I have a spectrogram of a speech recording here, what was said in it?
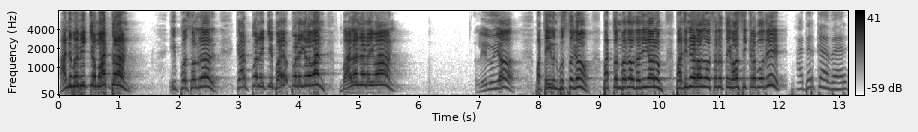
அனுபவிக்க மாட்டான். இப்ப சொல்றார் கற்பனைக்கு பயப்படுகிறவன் பலன் அடைவான் புஸ்தகம் பத்தொன்பதாவது அதிகாரம் பதினேழாவது வசனத்தை வாசிக்கிற போது அதற்கு அவர்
